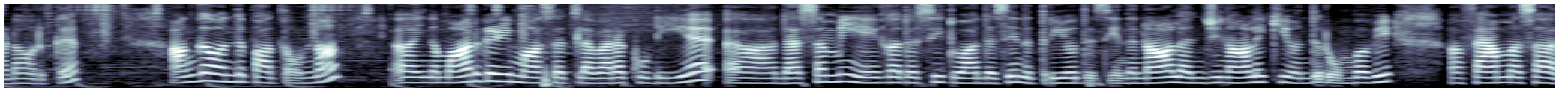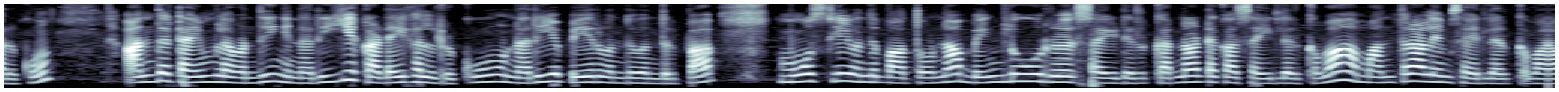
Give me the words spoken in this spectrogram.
மடம் இருக்குது அங்கே வந்து பார்த்தோம்னா இந்த மார்கழி மாதத்தில் வரக்கூடிய தசமி ஏகாதசி துவாதசி இந்த திரியோதசி இந்த நாலு அஞ்சு நாளைக்கு வந்து ரொம்பவே ஃபேமஸாக இருக்கும். அந்த டைமில் வந்து இங்கே நிறைய கடைகள் இருக்கும். நிறைய பேர் வந்து வந்திருப்பா. மோஸ்ட்லி வந்து பார்த்தோன்னா பெங்களூர் சைடு கர்நாடகா சைடில் இருக்கவா மந்த்ராலயம் சைடில் இருக்கவா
